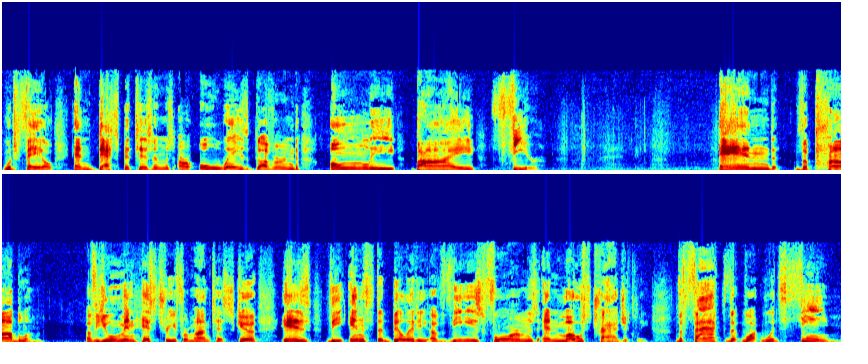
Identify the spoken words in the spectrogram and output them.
would fail. And despotisms are always governed only by fear. And the problem of human history for Montesquieu is the instability of these forms, and most tragically, the fact that what would seem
